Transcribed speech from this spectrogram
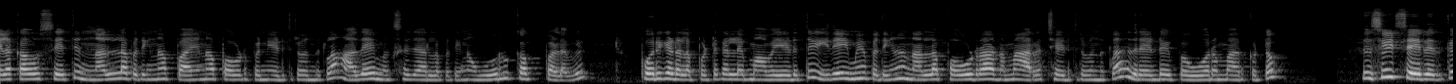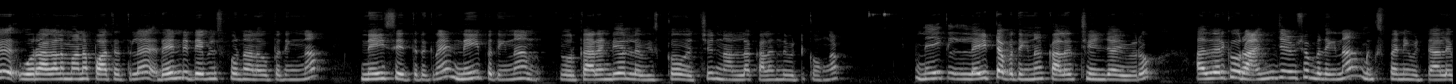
ஏலக்காவும் சேர்த்து நல்லா பார்த்தீங்கன்னா பயனாக பவுடர் பண்ணி எடுத்துகிட்டு வந்துக்கலாம். அதே மிக்சர் ஜாரில் பார்த்தீங்கன்னா ஒரு கப் அளவு பொறிகடலை பொட்டுக்கடலை மாவை எடுத்து இதையுமே பார்த்திங்கன்னா நல்லா பவுடராக நம்ம அரைச்சி எடுத்துகிட்டு வந்துக்கலாம். இது ரெண்டும் இப்போ ஓரமாக இருக்கட்டும். இது ஸ்வீட் செய்கிறதுக்கு ஒரு அகலமான பாத்திரத்தில் ரெண்டு டேபிள் ஸ்பூன் அளவு பார்த்திங்கன்னா நெய் சேர்த்துருக்குறேன். நெய் பார்த்திங்கன்னா ஒரு கரண்டியோ இல்லை விஸ்கோ வச்சு நல்லா கலந்து விட்டுக்கோங்க. நெய் லைட்டாக பார்த்திங்கன்னா கலர் சேஞ்ச் ஆகி வரும். அது வரைக்கும் ஒரு அஞ்சு நிமிஷம் பார்த்திங்கன்னா மிக்ஸ் பண்ணி விட்டாலே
